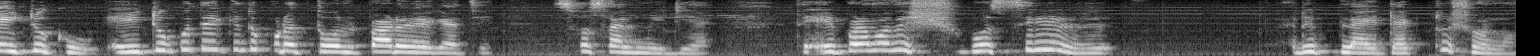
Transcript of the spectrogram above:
এইটুকু এইটুকুতেই কিন্তু পুরো তোলপাড় হয়ে গেছে সোশ্যাল মিডিয়ায় তো এরপর আমাদের শুভশ্রীর রিপ্লাইটা একটু শোনো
